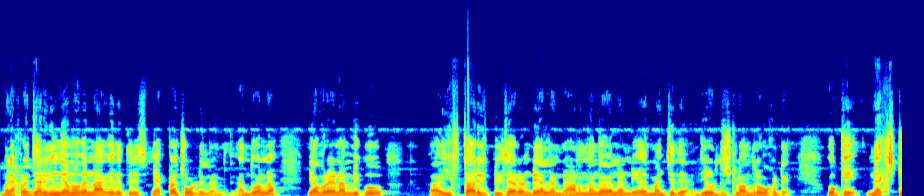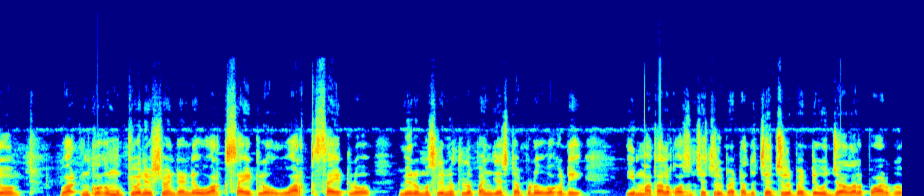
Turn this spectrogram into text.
మరి ఎక్కడ జరిగిందేమో కానీ నాకైతే తెలిసి ఎక్కడ చూడలేదు ఇలాంటిది. అందువల్ల ఎవరైనా మీకు ఇఫ్తార్కి పిలిచారంటే వెళ్ళండి ఆనందంగా వెళ్ళండి అది మంచిదే దేవుడి దృష్టిలో అందరూ ఒకటే. ఓకే నెక్స్ట్ వర్క్ ఇంకొక ముఖ్యమైన విషయం ఏంటంటే వర్క్ సైట్లో వర్క్ సైట్లో మీరు ముస్లిం మిత్రులు పనిచేసేటప్పుడు ఒకటి ఈ మతాల కోసం చర్చలు పెట్టద్దు. చర్చలు పెట్టి ఉద్యోగాలు పాడు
